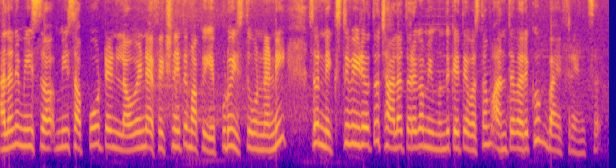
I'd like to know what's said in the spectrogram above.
అలానే మీ స- మీ support and love and affection అయితే మాకు ఎప్పుడూ ఇస్తూ ఉండండి. సో నెక్స్ట్ వీడియోతో చాలా త్వరగా మీ ముందుకైతే వస్తాం. అంతవరకు బై ఫ్రెండ్స్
